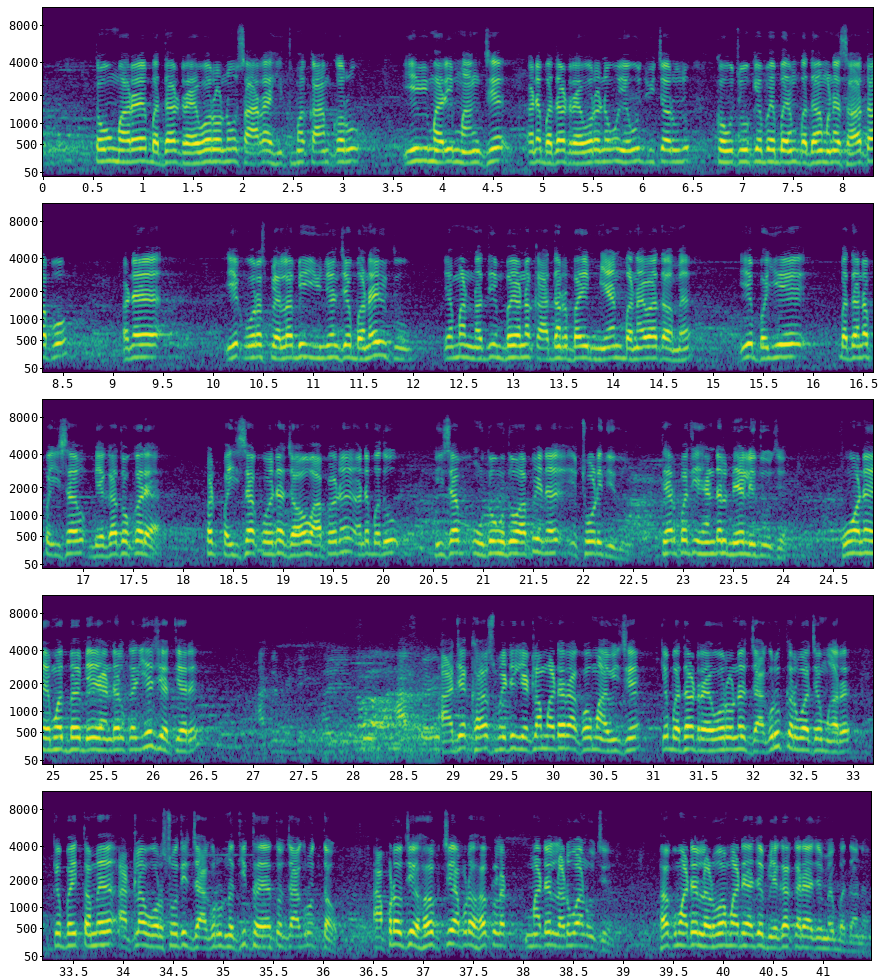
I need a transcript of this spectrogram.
તો હું મારે બધા ડ્રાઈવરોનું સારા હિતમાં કામ કરું એવી મારી માંગ છે અને બધા ડ્રાઈવરોને હું એવું જ વિચારું છું, કહું છું કે ભાઈ બધા મને સાથ આપો. અને એક વર્ષ પહેલાં બી યુનિયન જે બનાવ્યું હતું, એમાં નદીમભાઈ અને કાદરભાઈ મેન બનાવ્યા હતા અમે. એ ભાઈએ બધાના પૈસા ભેગા તો કર્યા, પણ પૈસા કોઈને જવાબ આપ્યો નહીં અને બધું હિસાબ ઊંધું ઊંધું આપીને એ છોડી દીધું. ત્યાર પછી હેન્ડલ મેં લીધું છે. હું અને અહેમદભાઈ બે હેન્ડલ કરીએ છીએ અત્યારે. આજે ખાસ મિટિંગ એટલા માટે રાખવામાં આવી છે કે બધા ડ્રાઈવરોને જાગૃત કરવા છે મારે કે ભાઈ, તમે આટલા વર્ષોથી જાગૃત નથી થયા તો જાગૃત થાઓ. આપણો જે હક છે, આપણો હક માટે લડવાનું છે. હક માટે લડવા માટે આજે ભેગા કર્યા છે મેં બધાને.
